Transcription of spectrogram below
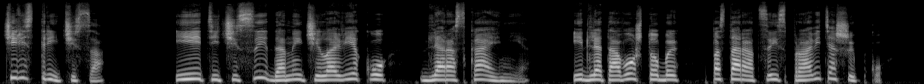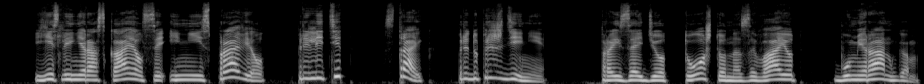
через 3 часа. И эти часы даны человеку для раскаяния и для того, чтобы постараться исправить ошибку. Если не раскаялся и не исправил, прилетит страйк, предупреждение. Произойдет то, что называют бумерангом.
